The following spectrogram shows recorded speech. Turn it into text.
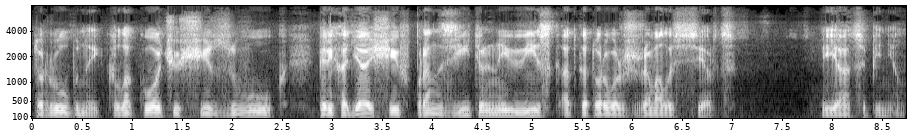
трубный, клокочущий звук, переходящий в пронзительный визг, от которого сжималось сердце. Я оцепенел.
